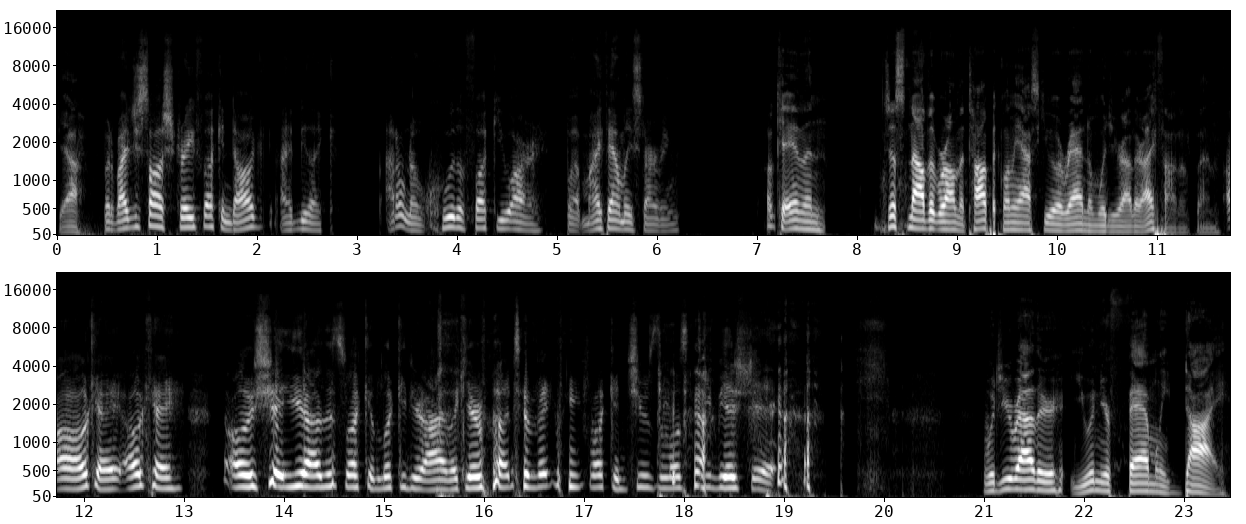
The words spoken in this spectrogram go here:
Yeah, But if I just saw a stray fucking dog, I'd be like, I don't know who the fuck you are, but my family's starving. Okay, and then just now that we're on the topic, let me ask you a random would you rather I thought of then. Oh, okay, okay. Oh shit, you have this fucking look in your eye like you're about to make me fucking choose the most devious shit. Would you rather you and your family die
